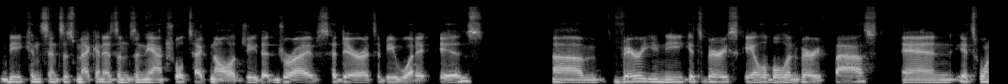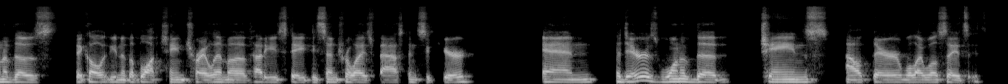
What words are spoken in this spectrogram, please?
the consensus mechanisms and the actual technology that drives Hedera to be what it is. Um, it's very unique, it's very scalable and very fast. And it's one of those, they call it, you know, the blockchain trilemma of how do you stay decentralized, fast, and secure. And Hedera is one of the chains out there. Well, I will say it's, it's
